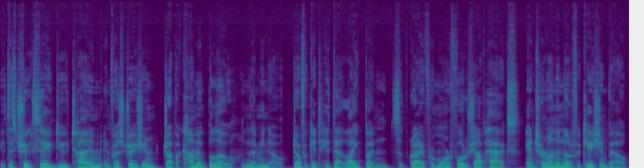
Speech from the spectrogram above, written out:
If this trick saved you time and frustration, drop a comment below and let me know. Don't forget to hit that like button, subscribe for more Photoshop hacks, and turn on the notification bell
